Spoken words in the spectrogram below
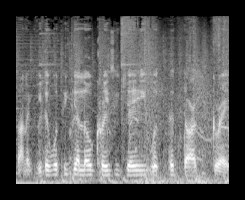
Sonic Vita with the yellow, Crazy J with the dark gray.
